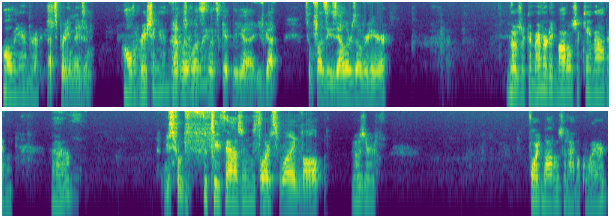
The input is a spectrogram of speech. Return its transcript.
All the Andretti's, That's pretty amazing. all the racing Andretti's. But let, let's let's get the. Uh, you've got some fuzzy Zellers over here. Those are commemorative bottles that came out in uh, Just from the 2000s. Foyt's Wine Vault. Those are Foyt bottles that I've acquired.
